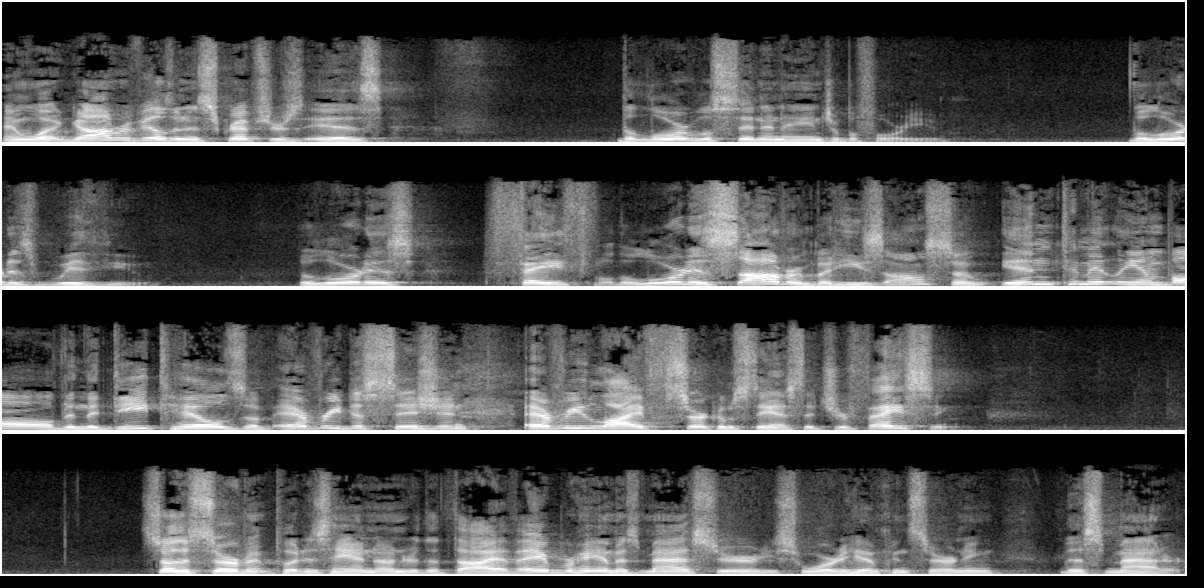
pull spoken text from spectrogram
And what God reveals in His scriptures is the Lord will send an angel before you, the Lord is with you. The Lord is faithful. The Lord is sovereign, but He's also intimately involved in the details of every decision, every life circumstance that you're facing. So the servant put his hand under the thigh of Abraham, his master, and he swore to him concerning this matter.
